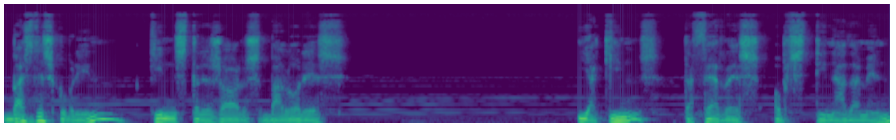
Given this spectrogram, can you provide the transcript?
Vas descobrint quins tresors valores i a quins t'aferres obstinadament?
